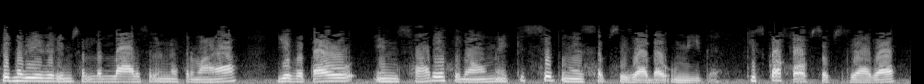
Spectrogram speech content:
پھر نبی کریم صلی اللہ علیہ وسلم نے فرمایا، یہ بتاؤ ان سارے خداؤں میں کس سے تمہیں سب سے زیادہ امید ہے؟ کس کا خوف سب سے زیادہ ہے؟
